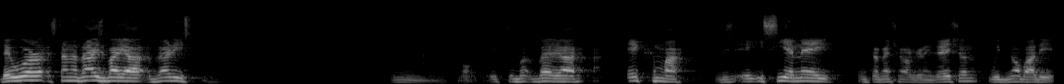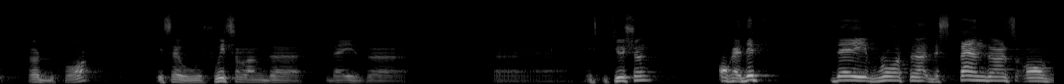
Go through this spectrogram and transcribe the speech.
They were standardized by a very, mm, well, it's by a ECMA, this ECMA international organization, with nobody heard before. It's a Switzerland-based uh, uh, institution. Okay, they, they wrote uh, the standards of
